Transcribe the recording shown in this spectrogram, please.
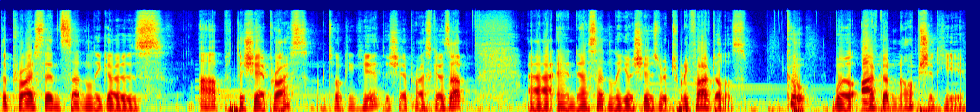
The price then suddenly goes up. The share price, I'm talking here, the share price goes up, uh, and now suddenly your shares are at twenty five dollars. Cool. Well, I've got an option here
